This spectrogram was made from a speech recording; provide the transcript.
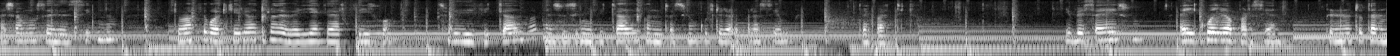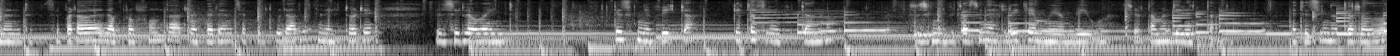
hallamos ese signo que más que cualquier otro debería quedar fijo, solidificado en su significado y connotación cultural para siempre, la esvástica. Y pese a eso, ahí cuelga parcial, pero no totalmente, separada de la profunda referencia cultural en la historia del siglo XX. ¿Qué significa? ¿Qué está significando? Su significación es rica y muy ambigua, ciertamente inestable. Este signo aterrador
